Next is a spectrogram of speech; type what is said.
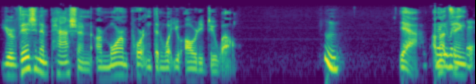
your vision and passion are more important than what you already do well. Hmm. Yeah, I'm not good way to saying it.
